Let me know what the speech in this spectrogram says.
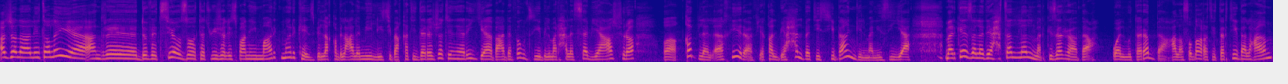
أجل الإيطالي أندري دوفيتسيوزو تتويج الإسباني مارك ماركيز باللقب العالمي لسباق الدراجات النارية بعد فوزه بالمرحلة السابعة عشرة وقبل الأخيرة في قلب حلبة سيبانج الماليزية. ماركيز الذي احتل المركز الرابع والمتربع على صدارة الترتيب العام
